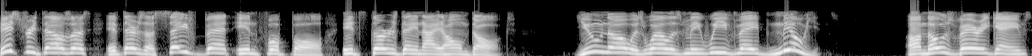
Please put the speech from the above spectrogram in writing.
History tells us if there's a safe bet in football, it's Thursday night home dogs. You know as well as me, we've made millions on those very games.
